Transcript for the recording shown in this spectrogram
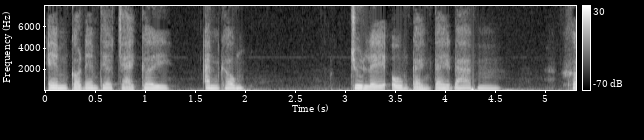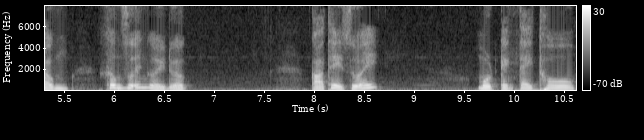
Em có đem theo trái cây, ăn không? Chu lễ ôm cánh tay đáp Không, không duỗi người được Có thể duỗi Một cánh tay thô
